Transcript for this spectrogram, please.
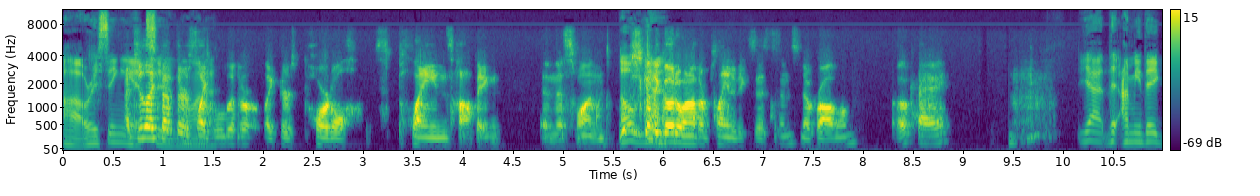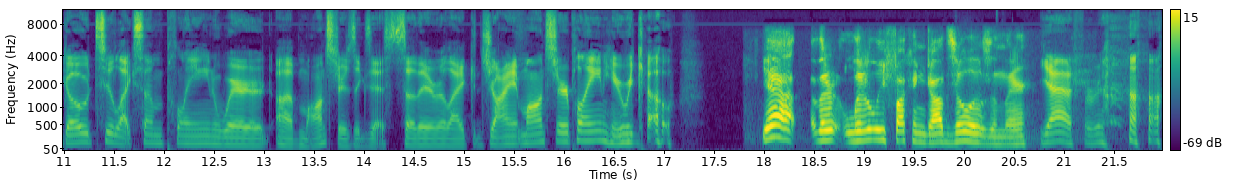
uh, or he's singing. To. I feel like to that there's like Moana. literal like there's portal planes hopping in this one. We're Oh, just gonna yeah. go to another plane of existence, no problem. Okay. Yeah, they, I mean they go to like some plane where uh, monsters exist. So they were like giant monster plane. Here we go. Yeah, they're literally fucking Godzilla's in there. Yeah, for real.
